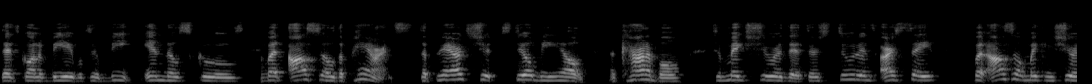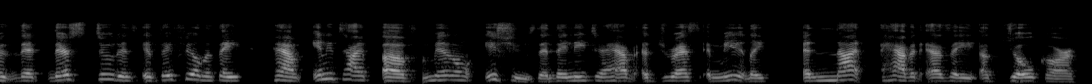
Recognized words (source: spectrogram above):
that's going to be able to be in those schools, but also the parents. The parents should still be held accountable to make sure that their students are safe, but also making sure that their students, if they feel that they have any type of mental issues that they need to have addressed immediately and not have it as a, a joke or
